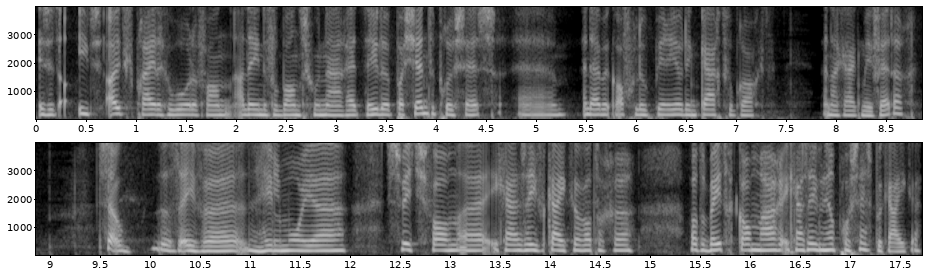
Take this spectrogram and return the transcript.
is het iets uitgebreider geworden van alleen de verbandsschoen naar het hele patiëntenproces. Uh, en daar heb ik afgelopen periode in kaart gebracht. En daar ga ik mee verder. Zo, dat is even een hele mooie switch van uh, ik ga eens even kijken wat er, uh, wat er beter kan naar ik ga eens even een heel proces bekijken.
